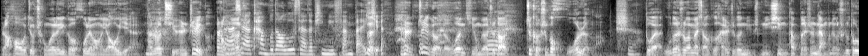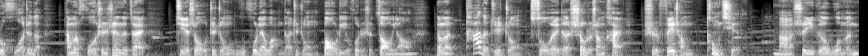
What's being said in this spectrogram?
然后就成为了一个互联网谣言。他说起源是这个，但是我们现在看不到 Lucia 在拼命翻白对眼，，但是这个的问题我们要知道 哎，这可是个活人啊。是对，无论是外卖小哥还是这个女女性，她本身两个人是都是活着的，他们活生生的在接受这种无互联网的这种暴力或者是造谣。那么她的这种所谓的受着伤害是非常痛切的。啊，是一个我们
